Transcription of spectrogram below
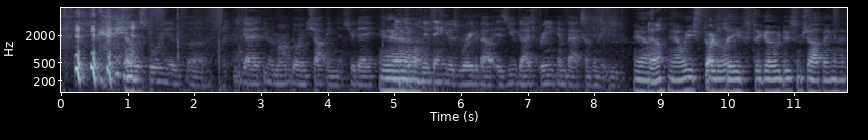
Tell the story of you guys, you and mom going shopping yesterday, and the only thing he was worried about is you guys bringing him back something to eat. Yeah, Yeah. yeah. We started to leave to go do some shopping, and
